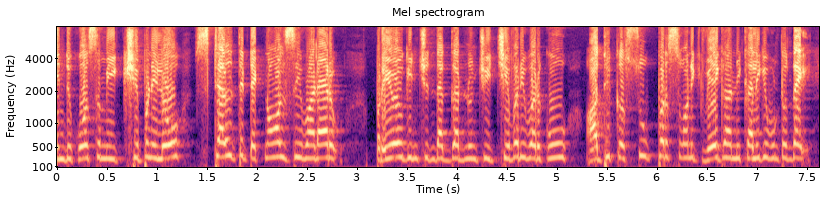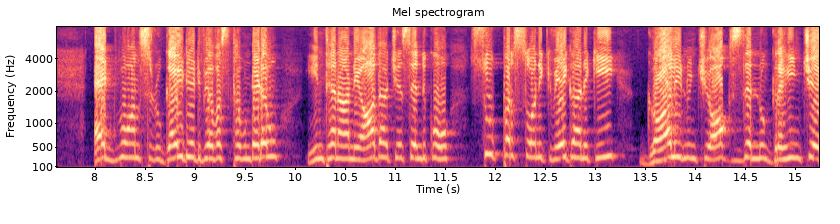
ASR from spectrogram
ఇందుకోసం ఈ క్షిపణిలో స్టెల్త్ టెక్నాలజీ వాడారు. ప్రయోగించిన దగ్గర నుంచి చివరి వరకు అధిక సూపర్ సోనిక్ వేగాన్ని కలిగి ఉంటుంది. అడ్వాన్స్డ్ గైడెడ్ వ్యవస్థ ఉండడం ఇంధనాన్ని ఆదా చేసేందుకు సూపర్ సోనిక్ వేగానికి గాలి నుంచి ఆక్సిజన్ను గ్రహించే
